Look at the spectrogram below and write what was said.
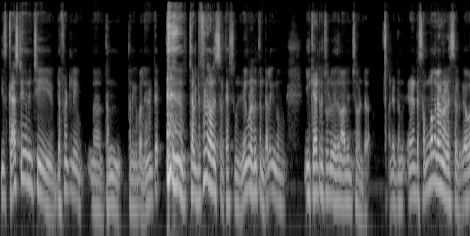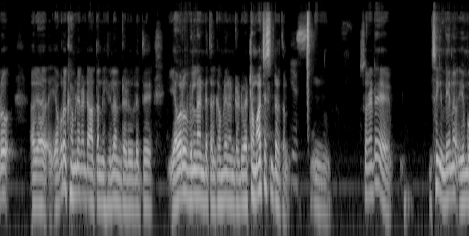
ఈ కాస్టింగ్ గురించి డెఫినెట్లీ తన తనకి ఇవ్వాలి. ఏంటంటే చాలా డిఫరెంట్గా ఆలోచిస్తాడు కాస్టింగ్ గురించి నేను కూడా అడుగుతుంటా అలాగే నువ్వు ఈ క్యారెక్టర్ చూడు ఏదైనా ఆలోచించు అంట. ఏంటంటే సంబంధం లేకుండా నడుస్తాడు ఎవరో ఎవరో కమెడియన్ అంటే అతను విలన్ అంటాడు లేకపోతే ఎవరో విలన్ అంటే తన కమెడియన్ అంటాడు అట్లా మార్చేస్తుంటాడు తను. సో అంటే సింగ్ నేను ఏమో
